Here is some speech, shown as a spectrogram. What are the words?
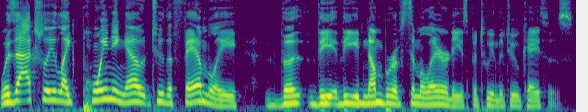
was actually like pointing out to the family the the the number of similarities between the two cases.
